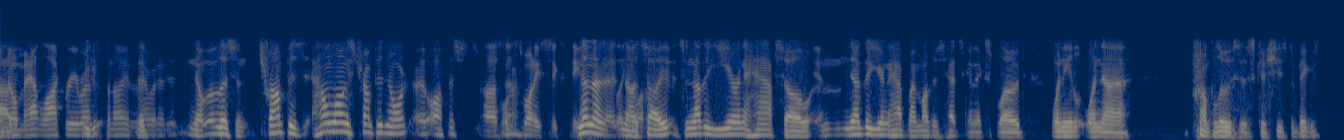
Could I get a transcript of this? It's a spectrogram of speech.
Uh, no Matlock reruns you- tonight. Is the- that what it is? no, listen. Trump is how long is Trump in or, uh, office? Uh, since 2016. No, no, no, like no. So it's another year and a half. So Yeah. another year and a half, my mother's head's gonna explode when he when uh Trump loses because she's the biggest.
